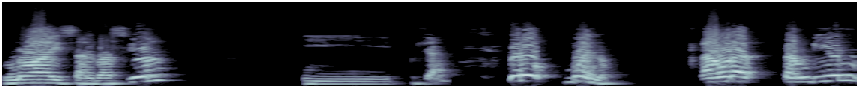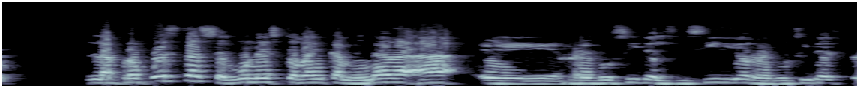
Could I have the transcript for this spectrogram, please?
no hay salvación y pues ya. Pero bueno, ahora también la propuesta, según esto, va encaminada a eh, reducir el suicidio, reducir esto.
